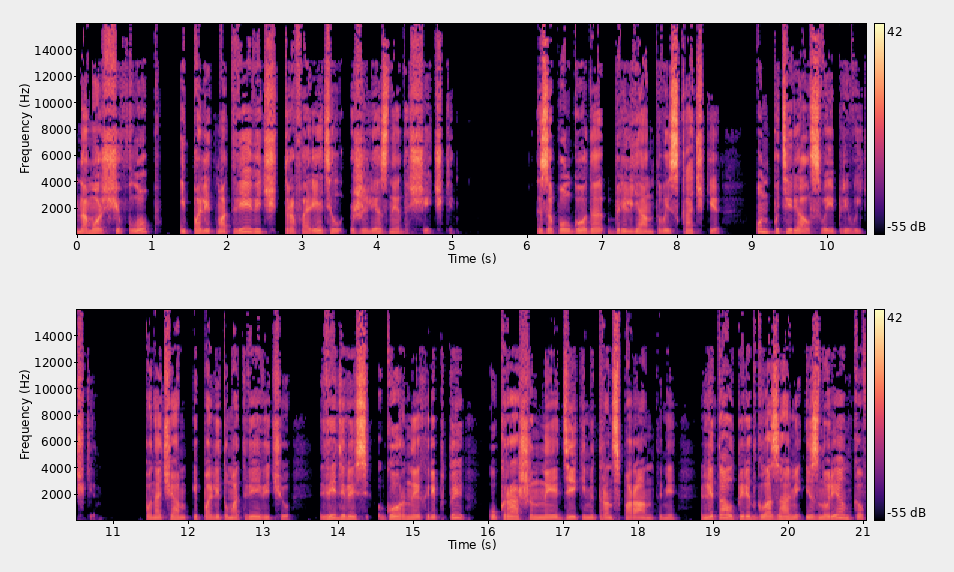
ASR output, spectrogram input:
Наморщив лоб, Ипполит Матвеевич трафаретил железные дощечки. За полгода бриллиантовой скачки он потерял свои привычки. По ночам Ипполиту Матвеевичу виделись горные хребты, украшенные дикими транспарантами, летал перед глазами изнуренков,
